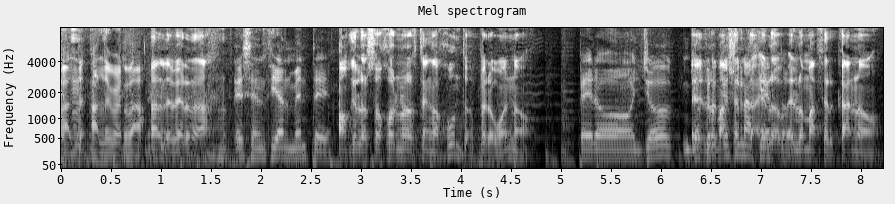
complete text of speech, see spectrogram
Al de, al de verdad. Al de verdad. Esencialmente. Aunque los ojos no los tenga juntos, pero bueno. Pero yo, yo es, creo que es un es acierto. lo- es lo más cercano.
